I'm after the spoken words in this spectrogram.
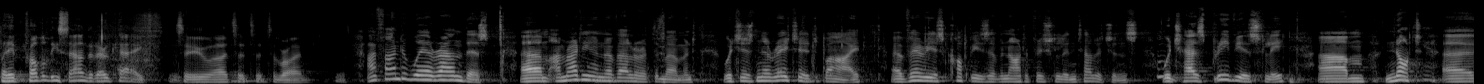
But it probably sounded okay to, uh, to, to, to Brian. I found a way around this. Um, I'm writing a novella at the moment which is narrated by uh, various copies of an artificial intelligence which has previously um, not uh, uh,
